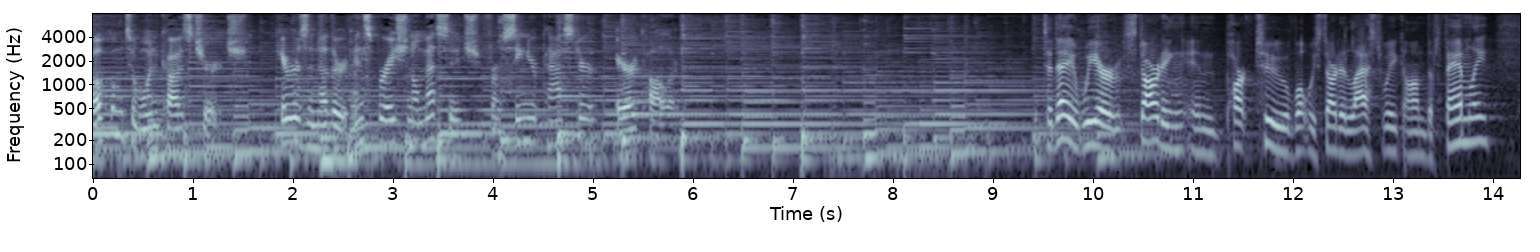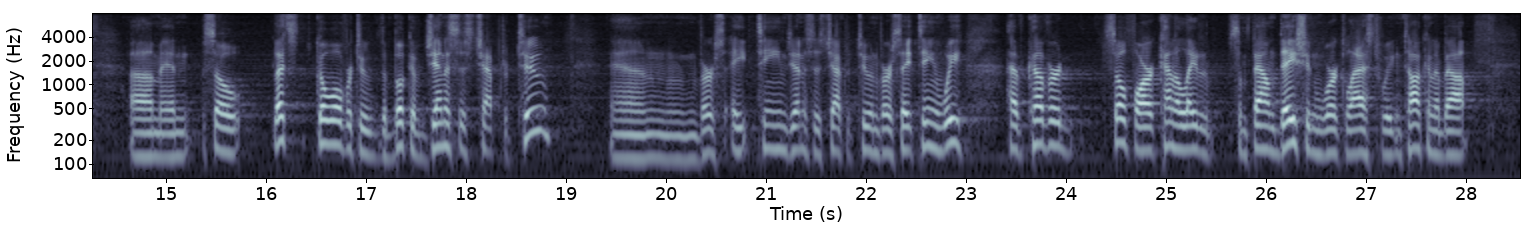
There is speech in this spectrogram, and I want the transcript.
Welcome to One Cause Church. Here is another inspirational message from Senior Pastor Eric Holler. Today we are starting in part two of what we started last week on the family. Um, and so let's go over to the book of Genesis, chapter 2, and verse 18. Genesis, chapter 2, and verse 18. We have covered so far, kind of laid some foundation work last week and talking about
